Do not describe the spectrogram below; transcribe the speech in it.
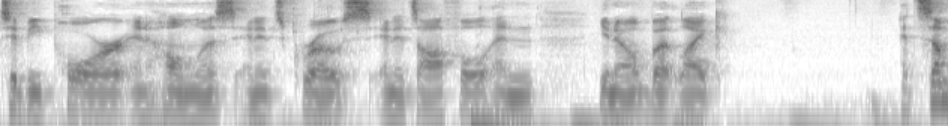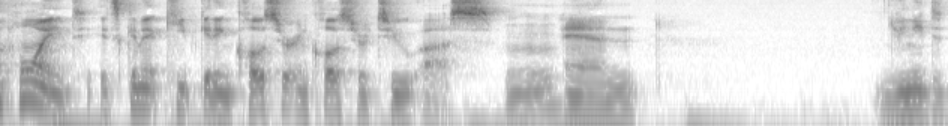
to be poor and homeless, and it's gross and it's awful, and you know, but like. At some point, it's gonna keep getting closer and closer to us, and you need to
